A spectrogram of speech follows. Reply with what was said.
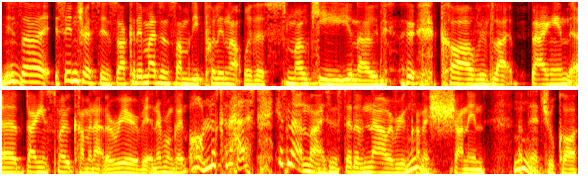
It's uh, it's interesting. So I could imagine somebody pulling up with a smoky, you know, car with like banging uh, banging smoke coming out the rear of it, and everyone going, "Oh, look at! That's- Isn't that nice?" Instead of now everyone kind of shunning a petrol car.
